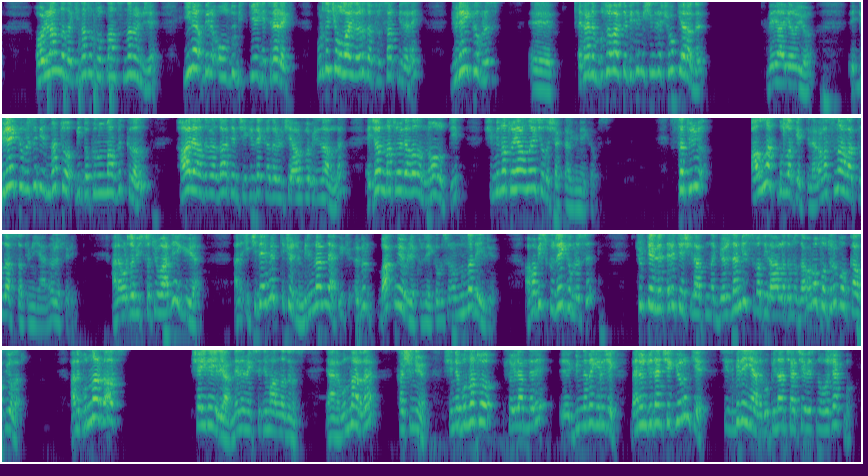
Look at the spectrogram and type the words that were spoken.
Hollanda'daki NATO toplantısından önce yine bir oldu bittiye getirerek buradaki olayları da fırsat bilerek Güney Kıbrıs e, efendim bu savaşta bizim işimize çok yaradı veya yarıyor. E, Güney Kıbrıs'ı biz NATO bir dokunulmazlık kılalım. Hali hazırda zaten çekirdek kadar ülkeyi Avrupa Birliği'ne aldılar. E can NATO'yu da alalım ne olup deyip şimdi NATO'yu almaya çalışacaklar Güney Kıbrıs. Statünü Allah bullak ettiler. Anasını ağlattılar statünü yani öyle söyleyeyim. Hani orada bir statü vardı ya güya. Hani iki devletli çözüm bilmem ne. Üç, öbür bakmıyor bile Kuzey Kıbrıs'ın umurunda değil diyor. Ama biz Kuzey Kıbrıs'ı Türk Devletleri Teşkilatı'nda gözlemci sıfatıyla ağırladığımız zaman o oturup hop kalkıyorlar. Hani bunlar da az şey değil yani. Ne demek istediğimi anladınız. Yani bunlar da kaşınıyor. Şimdi bu NATO söylemleri e, gündeme gelecek. Ben önceden çekiyorum ki siz bilin yani bu plan çerçevesinde olacak bu.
